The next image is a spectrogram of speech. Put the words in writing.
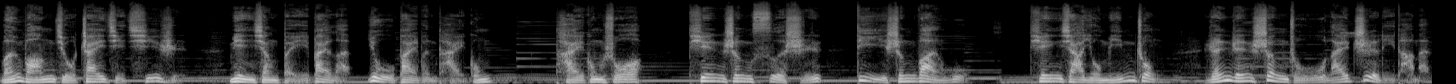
文王就斋戒七日，面向北拜了，又拜问太公。太公说：“天生四时，地生万物，天下有民众，人人圣主来治理他们。”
